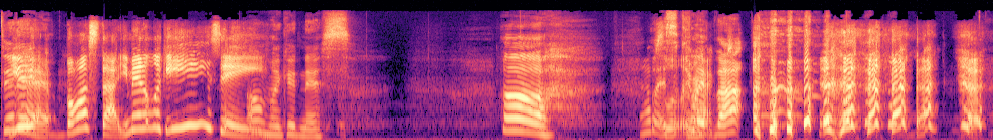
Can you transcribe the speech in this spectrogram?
did you it? bossed that. You made it look easy. Oh my goodness. Oh, Absolutely let's clip wrecked. that.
